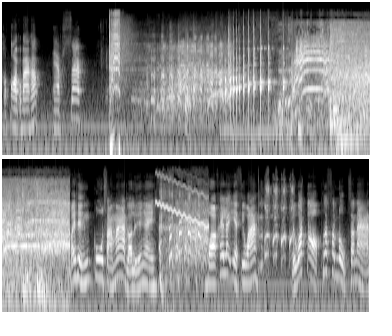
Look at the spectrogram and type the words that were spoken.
เขาตอบกลับมาครับ แอบแซบ หมายถึงกูสามารถเหรอหรือยังไง บอกให้ละเอียดสิวะ หรือว่าตอบเพื่อสนุกสนาน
